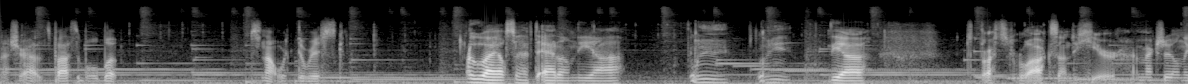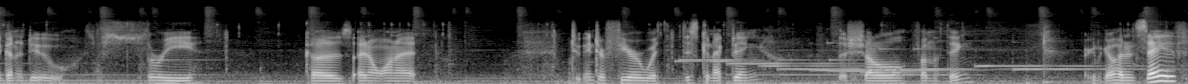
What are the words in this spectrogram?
Not sure how that's possible, but it's not worth the risk. Oh, I also have to add on the, uh, the, uh, thruster locks onto here. I'm actually only gonna do three because I don't want it to interfere with disconnecting the shuttle from the thing. We're gonna go ahead and save,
